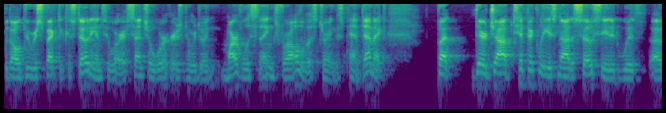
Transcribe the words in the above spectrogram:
with all due respect to custodians who are essential workers and who are doing marvelous things for all of us during this pandemic, but their job typically is not associated with uh,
